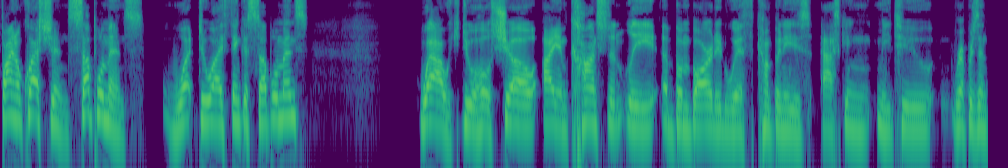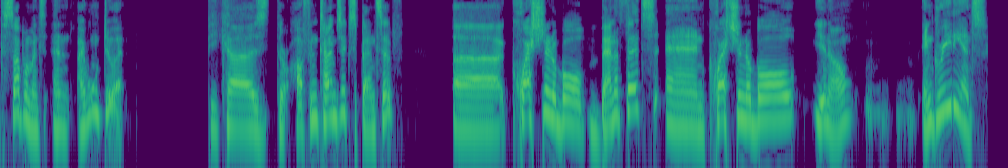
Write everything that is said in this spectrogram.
Final question supplements. What do I think of supplements? wow, we could do a whole show. I am constantly bombarded with companies asking me to represent the supplements, and I won't do it because they're oftentimes expensive, uh, questionable benefits, and questionable, you know, ingredients.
